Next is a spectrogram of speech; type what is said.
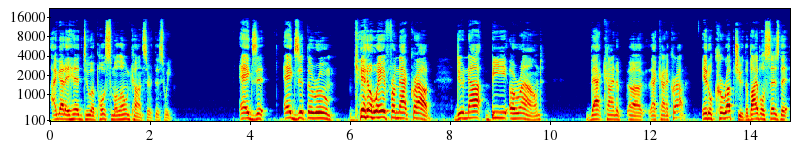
I got to head to a Post Malone concert this week. Exit, exit the room. Get away from that crowd. Do not be around that kind of uh, that kind of crowd. It'll corrupt you. The Bible says that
